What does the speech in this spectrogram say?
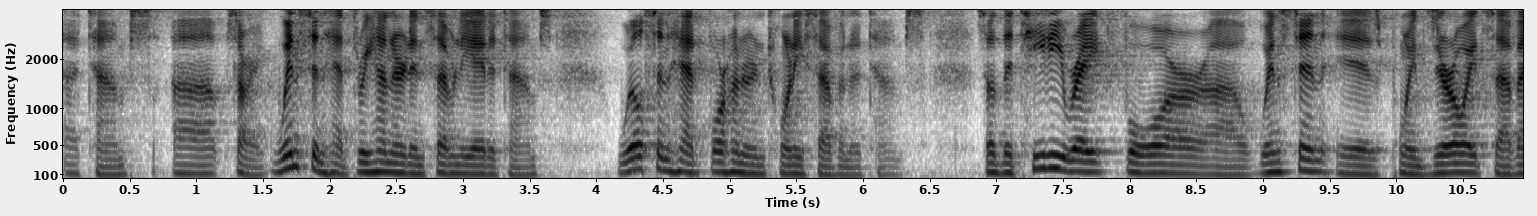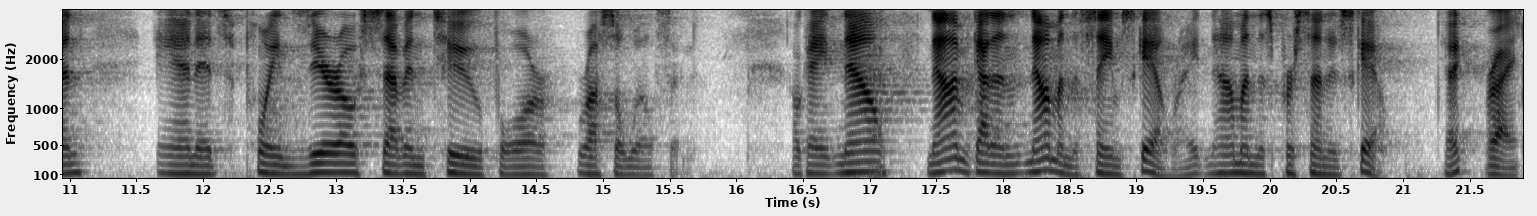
attempts. Uh, sorry, Winston had 378 attempts. Wilson had 427 attempts. So the TD rate for uh, Winston is 0.087, and it's 0.072 for Russell Wilson. Okay, now now I'm got a, now I'm on the same scale, right? Now I'm on this percentage scale. Okay. Right.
